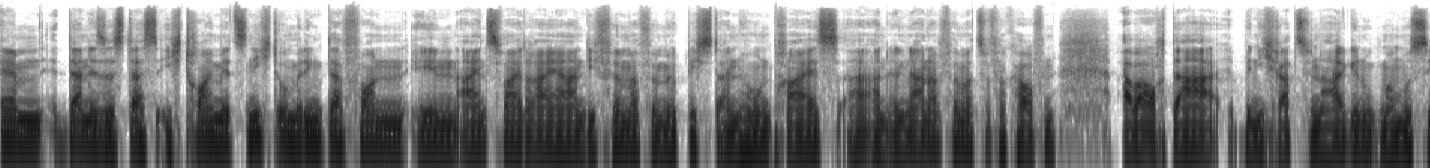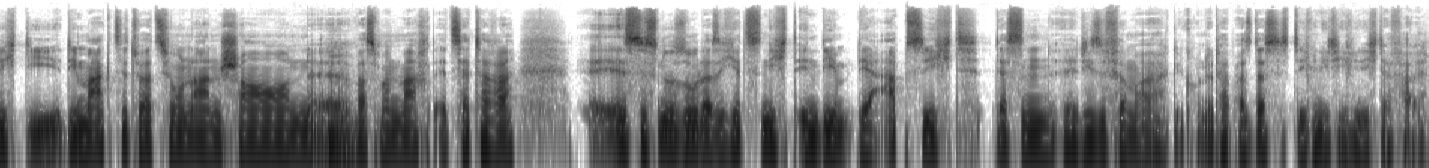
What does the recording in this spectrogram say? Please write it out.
Ähm, dann ist es das. Ich träume jetzt nicht unbedingt davon, in ein, zwei, drei Jahren die Firma für möglichst einen hohen Preis äh, an irgendeine andere Firma zu verkaufen. Aber auch da bin ich rational genug. Man muss sich die, die Marktsituation anschauen, äh, mhm. was man macht, etc. Es ist nur so, dass ich jetzt nicht in dem, der Absicht dessen äh, diese Firma gegründet habe. Also das ist definitiv nicht der Fall.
